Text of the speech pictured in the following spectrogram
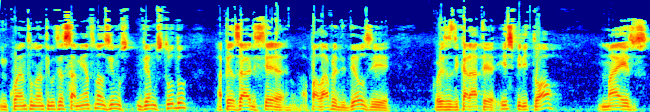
enquanto no Antigo Testamento nós vimos, vemos tudo apesar de ser a palavra de Deus e coisas de caráter espiritual, mas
